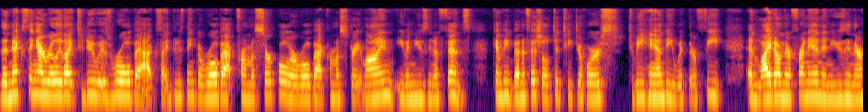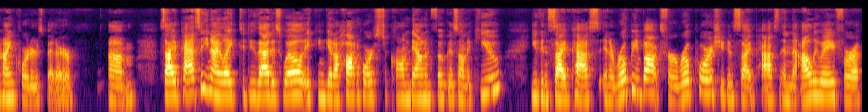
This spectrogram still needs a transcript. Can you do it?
The next thing I really like to do is rollbacks. I do think a rollback from a circle or a rollback from a straight line, even using a fence, can be beneficial to teach a horse to be handy with their feet and light on their front end and using their hindquarters better. Um, side passing, I like to do that as well. It can get a hot horse to calm down and focus on a cue. You can side pass in a roping box for a rope horse. You can side pass in the alleyway for a,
